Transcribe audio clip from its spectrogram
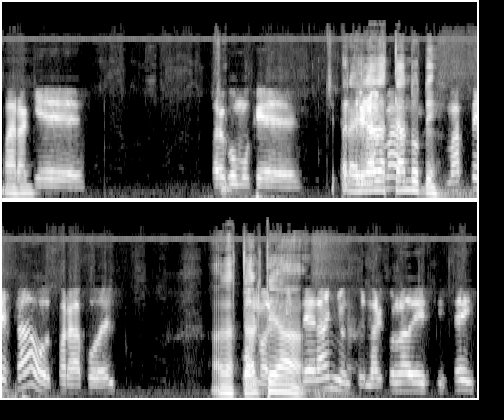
para que para como que para ir adaptándote. Más, pesado para poder adaptarte a del año entrenar con la 16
